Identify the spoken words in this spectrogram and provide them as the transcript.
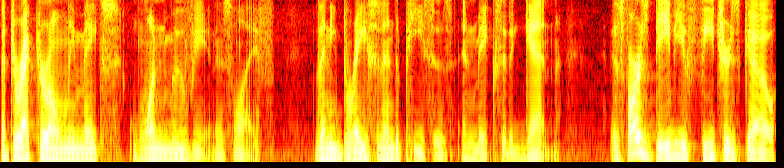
A director only makes one movie in his life. Then he breaks it into pieces and makes it again. As far as debut features go,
